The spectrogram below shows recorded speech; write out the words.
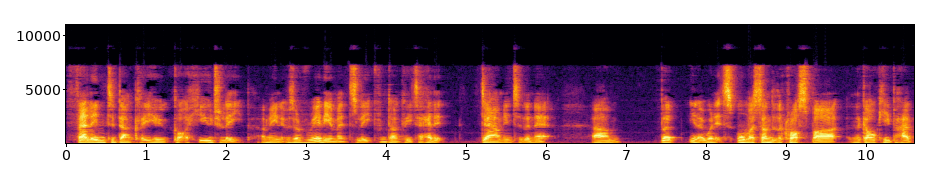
fell into Dunkley, who got a huge leap. I mean, it was a really immense leap from Dunkley to head it down into the net. Um, but you know, when it's almost under the crossbar, the goalkeeper had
